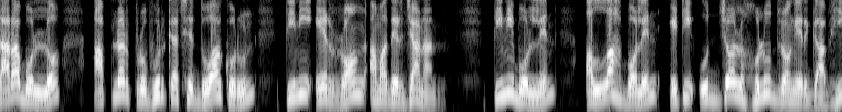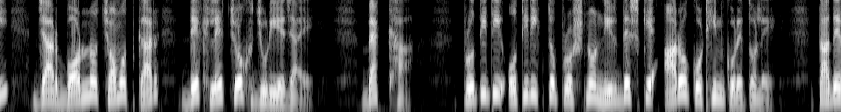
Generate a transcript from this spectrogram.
তারা বলল আপনার প্রভুর কাছে দোয়া করুন, তিনি এর রং আমাদের জানান। তিনি বললেন, আল্লাহ বলেন, এটি উজ্জ্বল হলুদ রঙের গাভী, যার বর্ণ চমৎকার, দেখলে চোখ জুড়িয়ে যায়। ব্যাখ্যা, প্রতিটি অতিরিক্ত প্রশ্ন নির্দেশকে আরও কঠিন করে তোলে। তাদের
